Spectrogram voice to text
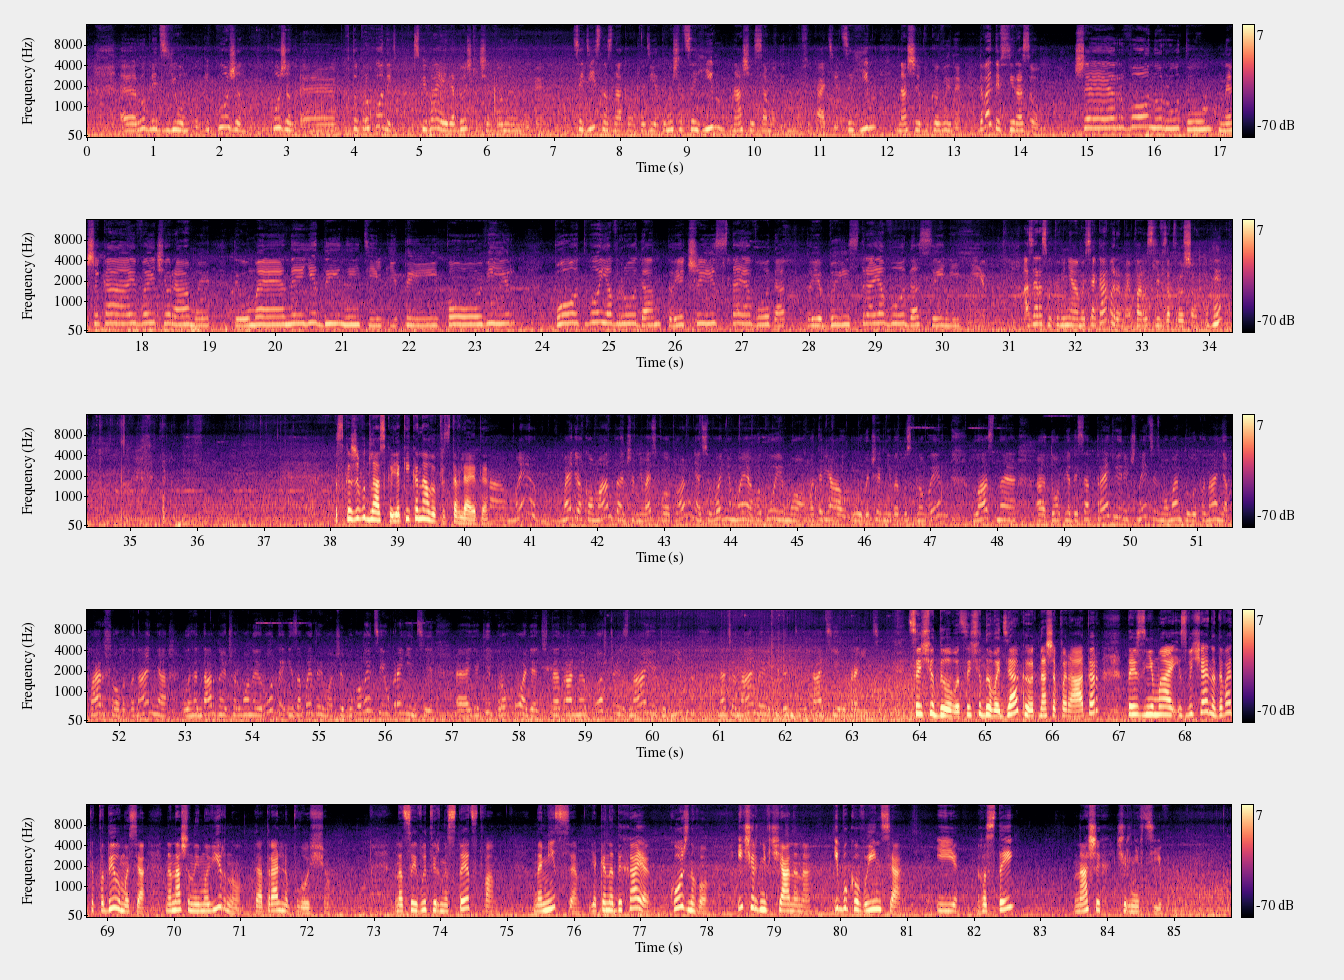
е, роблять зйомку. І кожен, кожен, е, хто проходить, співає рядочки червоної рути. Це дійсно знакова подія, тому що це гімн нашої самоідентифікації, це гімн нашої Буковини. Давайте всі разом. Червону руту не шукай вечорами. Ти у мене єдиний, тільки ти повір. Бо твоя врода, то є чистая вода, то є бистрая вода синіх гір. А зараз ми поміняємося камерами, я пару слів запрошу. Угу. Так. Скажи, будь ласка, який канал ви представляєте? Медіакоманда Чернівецького променя. Сьогодні ми готуємо матеріал у вечірній випуск новин. Власне, е, до 53-ї річниці з моменту виконання першого виконання легендарної червоної рути і запитуємо, чи буковинці і українці, е, які проходять театральною площею, знають гімн національної ідентифікації українців. Це чудово, це чудово. Дякую. От наш оператор теж знімає. І звичайно, давайте подивимося на нашу неймовірну театральну площу, на цей витвір мистецтва, на місце, яке надихає кожного і чернівчанина, і буковинця, і гостей наших чернівців.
